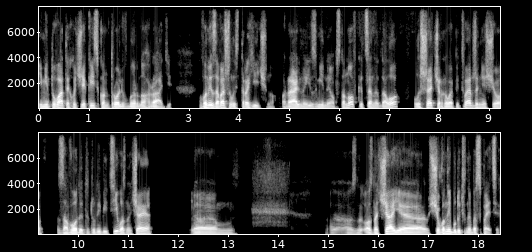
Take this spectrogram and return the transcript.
імітувати хоч якийсь контроль в Мирнограді. Вони завершились трагічно. Реальної зміни обстановки це не дало лише чергове підтвердження, що заводити туди бійців означає ем, е, означає, що вони будуть в небезпеці.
